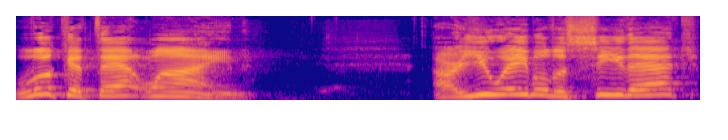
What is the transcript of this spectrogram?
Look at that line. Are you able to see that?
